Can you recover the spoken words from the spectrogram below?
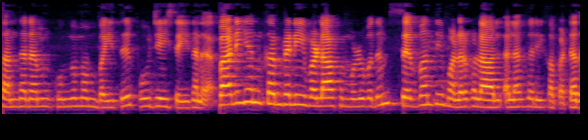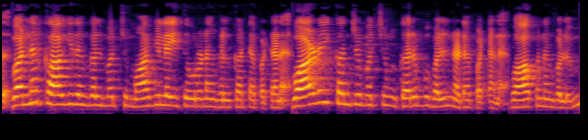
சந்தனம் குங்குமம் வைத்து பூஜை செய்தனர். பனியன் கம்பெனி வளாகம் முழுவதும் செவ்வந்தி மலர்களால் அலங்கரிக்கப்பட்டது. வண்ண காகிதங்கள் மற்றும் மாவிலை தோரணங்கள் கட்டப்பட்டன. வாழைக்கன்று மற்றும் கரும்புகள் நடப்பட்டன. வாகனங்களும்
